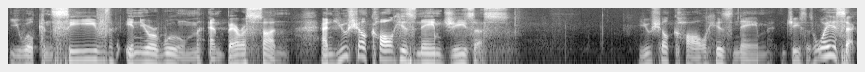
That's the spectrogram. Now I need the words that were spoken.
you will conceive in your womb and bear a son, and you shall call his name Jesus. You shall call his name Jesus. Wait a sec.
